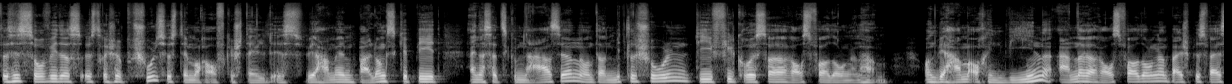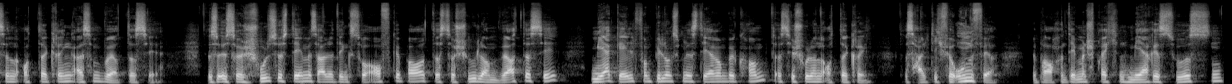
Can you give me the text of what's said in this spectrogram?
Das ist so, wie das österreichische Schulsystem auch aufgestellt ist. Wir haben im Ballungsgebiet einerseits Gymnasien und dann Mittelschulen, die viel größere Herausforderungen haben. Und wir haben auch in Wien andere Herausforderungen, beispielsweise in Otterkring als am Wörthersee. Das österreichische Schulsystem ist allerdings so aufgebaut, dass der Schüler am Wörthersee mehr Geld vom Bildungsministerium bekommt als die Schule in Otterkring. Das halte ich für unfair. Wir brauchen dementsprechend mehr Ressourcen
